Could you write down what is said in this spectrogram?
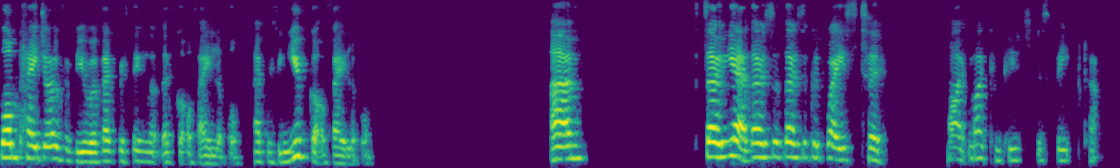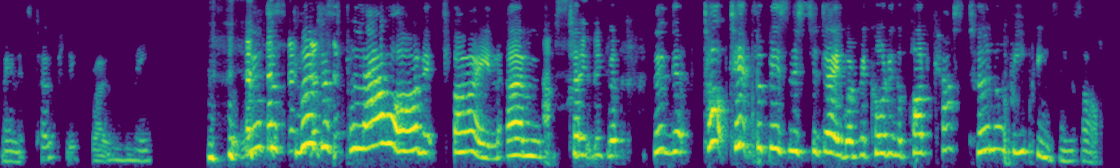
one page overview of everything that they've got available, everything you've got available. Um, so yeah, those are those are good ways to my my computer just beeped at me and it's totally thrown me. we'll just we'll just plow on. It's fine. Um, Absolutely. the, the top tip for business today: when recording a podcast, turn all beeping things off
